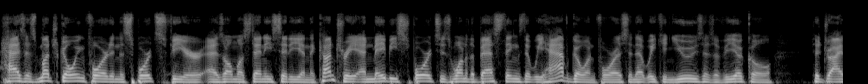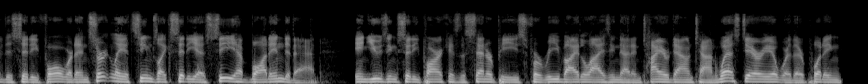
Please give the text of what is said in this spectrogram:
has as much going for it in the sports sphere as almost any city in the country. And maybe sports is one of the best things that we have going for us and that we can use as a vehicle to drive the city forward. And certainly it seems like City SC have bought into that in using City Park as the centerpiece for revitalizing that entire downtown West area where they're putting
